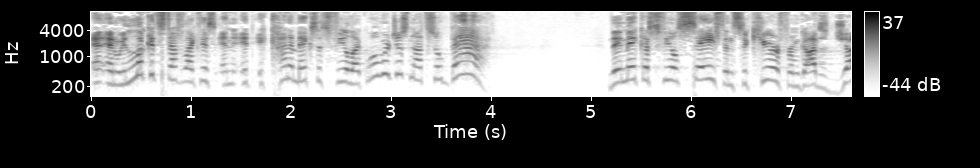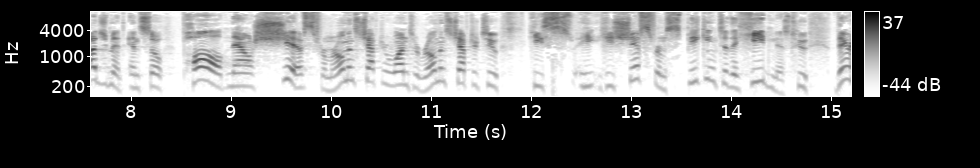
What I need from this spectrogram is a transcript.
And, and we look at stuff like this, and it, it kind of makes us feel like, well, we're just not so bad. They make us feel safe and secure from God's judgment. And so Paul now shifts from Romans chapter 1 to Romans chapter 2. He, he, he, shifts from speaking to the hedonist who their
